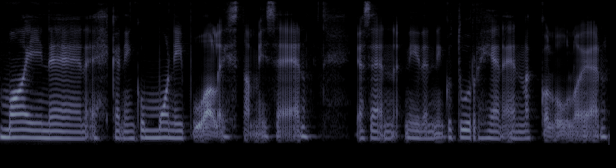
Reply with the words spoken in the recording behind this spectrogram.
maineen ehkä niin kuin monipuolistamiseen ja sen niiden niin kuin turhien ennakkoluulojen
